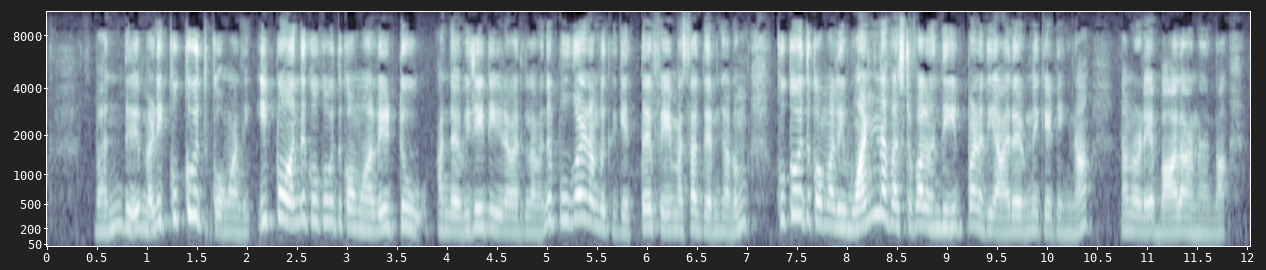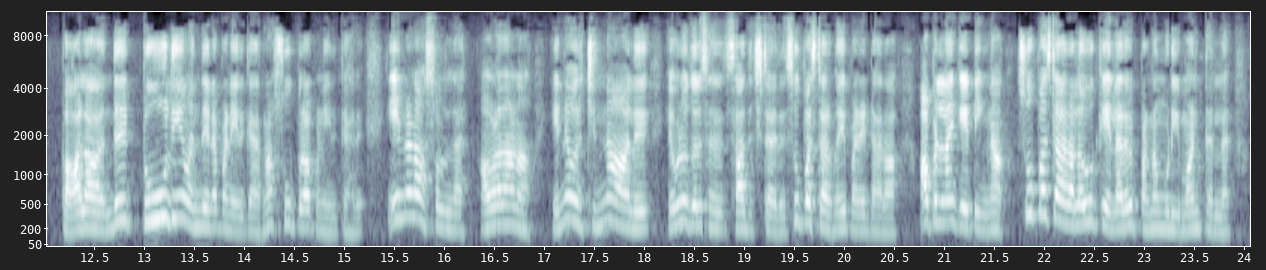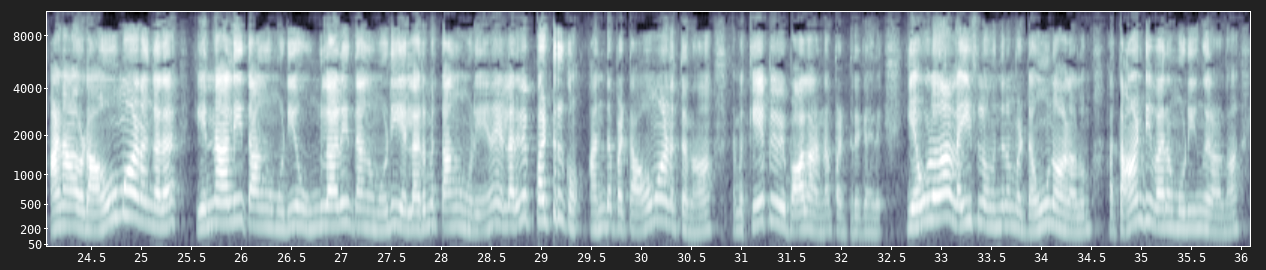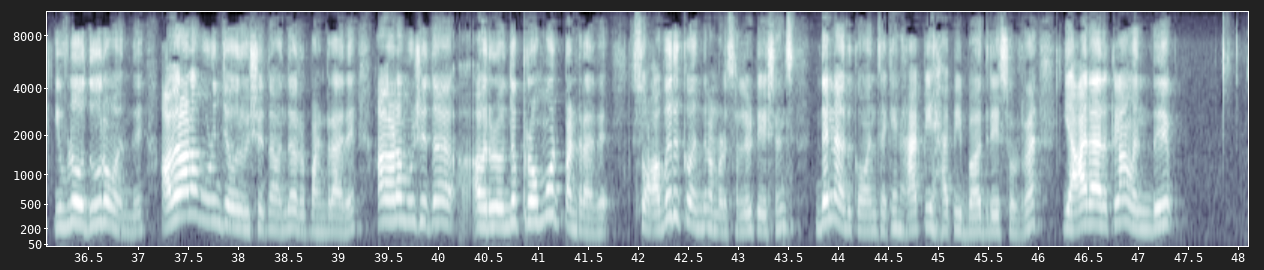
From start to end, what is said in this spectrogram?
வந்து மறுபடி குக்கு வித் கோமாளி. இப்போ வந்து குக்கு வித் கோமாளி டூ அந்த விஜய் டிவியில் வரதுல வந்து புகழ் நம்மளுக்கு கெத்த ஃபேமஸாக தெரிஞ்சாலும் குக்கு வித் கோமாளி ஒன்னை ஃபர்ஸ்ட் ஆஃப் ஆல் வந்து ஹிட் பண்ணது யாரு அப்படின்னு கேட்டிங்கன்னா நம்மளுடைய பாலானந்த் தான். பாலா வந்து டூலையும் வந்து என்ன பண்ணியிருக்காருன்னா சூப்பராக பண்ணியிருக்காரு. என்னடா சொல்ல? அவ்வளோதானா என்ன ஒரு சின்ன ஆள்? எவ்வளோ தூரம் சாதிச்சிட்டாரு? சூப்பர் ஸ்டார் மாதிரி பண்ணிட்டாரா? அப்படிலாம் கேட்டிங்கன்னா சூப்பர் ஸ்டார் அளவுக்கு எல்லாருமே பண்ண முடியுமான்னு தெரில ஆனால் அவரோட அவமானங்களை என்னாலையும் தாங்க முடியும் உங்களாலையும் தாங்க முடியும் எல்லாருமே தாங்க முடியும். ஏன்னா எல்லாருமே பட்டிருக்கோம். அந்த பட்ட அவமானத்தை தான் நம்ம கேபிவி பாலா என்ன பட்டிருக்காரு. எவ்வளோதான் லைஃப்பில் வந்து நம்ம டவுன் ஆனாலும் அதை தாண்டி வர முடியுங்கிறானா இவ்வளோ தூரம் வந்து அவரால் முடிஞ்ச ஒரு விஷயத்த வந்து அவர் பண்ணுறாரு அவரால் முடிஞ்சதை அவர் வந்து ப்ரொமோட் பண்ணுறாரு ஸோ அவருக்கு வந்து நம்மளோட சல்யூட்டேஷன்ஸ் தென் அவருக்கு one second happy happy birthday சொல்கிறேன் யார் யாருக்கெல்லாம் வந்து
